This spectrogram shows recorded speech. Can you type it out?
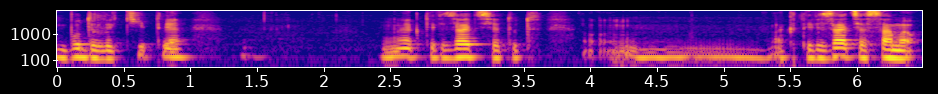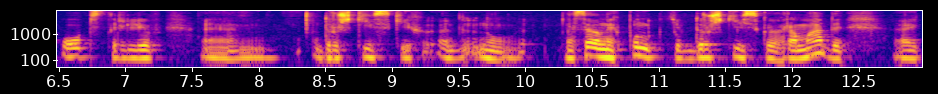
Буде летіти. Ну, активізація тут активізація саме обстрілів ем, дружківських, е, ну, населених пунктів Дружківської громади, е,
